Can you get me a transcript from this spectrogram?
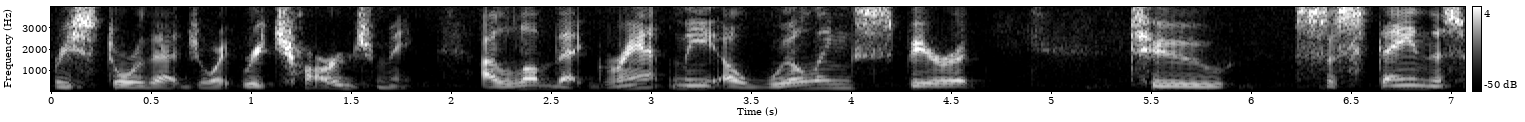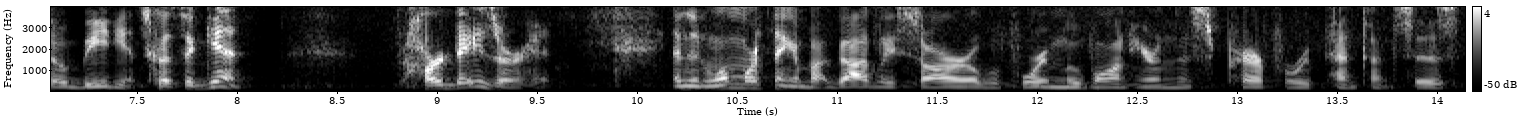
restore that joy, recharge me. I love that. Grant me a willing spirit to sustain this obedience. Because again, hard days are ahead. And then one more thing about godly sorrow before we move on here in this prayer for repentance is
